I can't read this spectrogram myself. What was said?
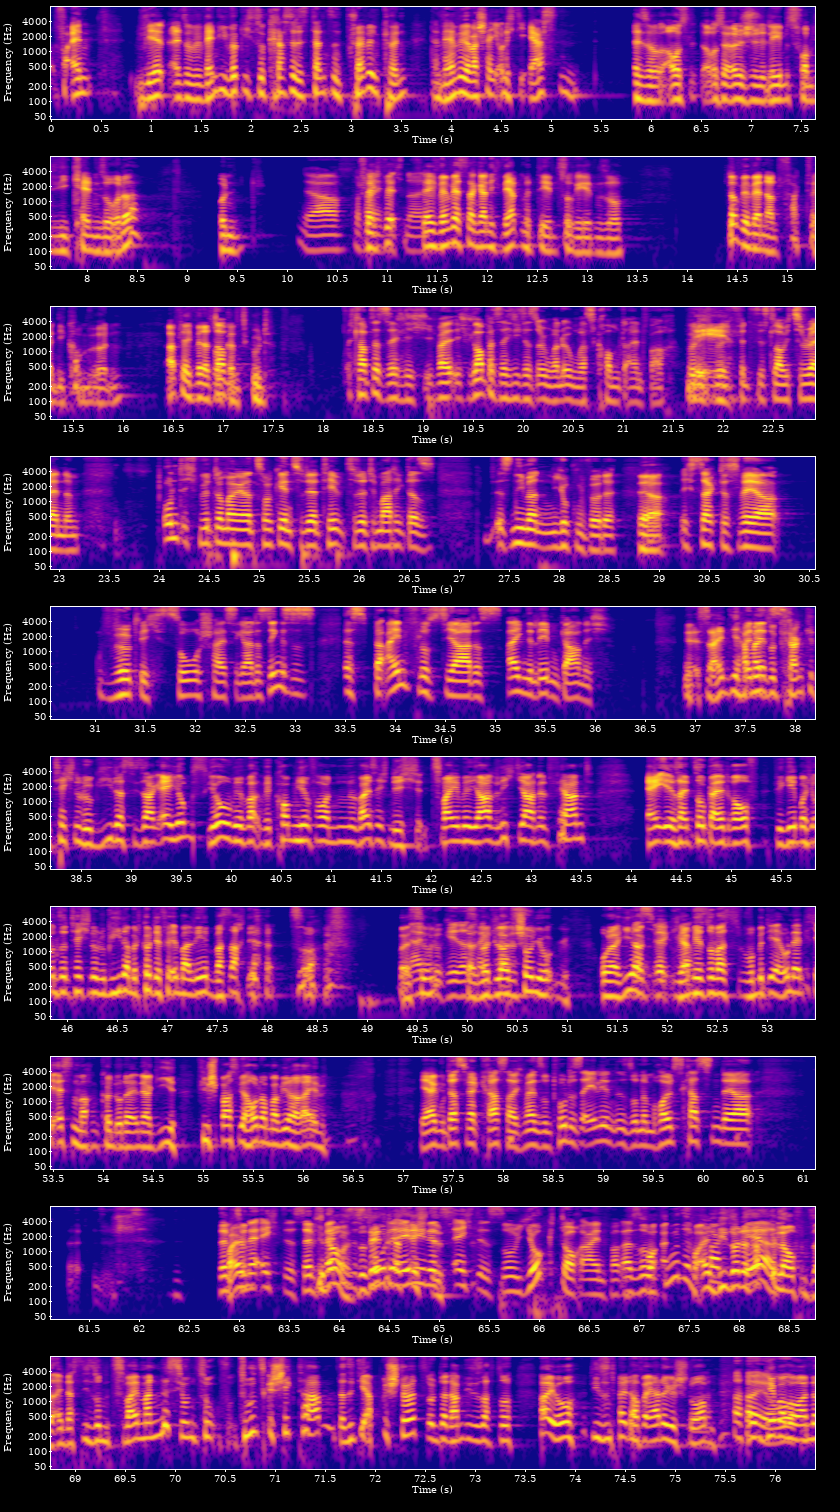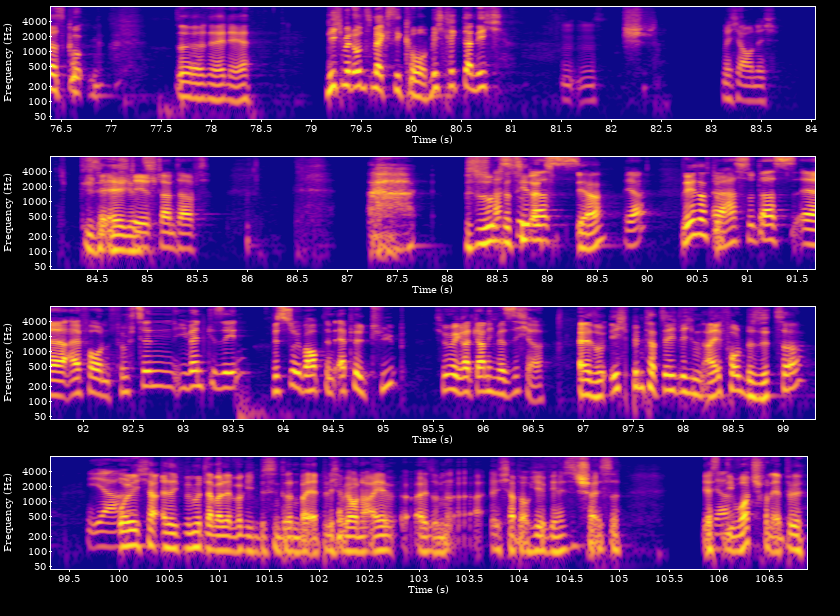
Vor allem, wir, also wenn die wirklich so krasse Distanzen traveln können, dann wären wir ja wahrscheinlich auch nicht die ersten, also aus, außerirdische Lebensformen, die die kennen, so, oder? Und Ja, vielleicht, wahrscheinlich wär- nicht, nein. vielleicht wären wir es dann gar nicht wert, mit denen zu reden, so. Ich glaube, wir wären dann Fakt, wenn die kommen würden. Aber vielleicht wäre das auch Glaub- ganz gut. Ich glaube tatsächlich, ich, ich glaube tatsächlich nicht, dass irgendwann irgendwas kommt einfach. Würde Nee. ich, ich finde das, glaube ich, zu random. Und ich würde nochmal gerne zurückgehen zu der, The zu der Thematik, dass es niemanden jucken würde. Ja. Ich sag, das wäre wirklich so scheißegal. Das Ding ist, es, es beeinflusst ja das eigene Leben gar nicht. Ja, es sei denn, die haben halt so kranke Technologie, dass sie sagen, ey Jungs, yo, wir, wir kommen hier von, weiß ich nicht, zwei Milliarden Lichtjahren entfernt. Ey, ihr seid so geil drauf, wir geben euch unsere Technologie, damit könnt ihr für immer leben. Was sagt ihr? So. Weißt Ja, du? gut, okay, das das wär wird die Leute schon jucken. Oder hier, wär wir haben hier sowas, womit ihr unendlich Essen machen könnt oder Energie. Viel Spaß, wir hauen da mal wieder rein. Ja, gut, das wäre krass, aber ich meine, so ein totes Alien in so einem Holzkasten, der. Selbst Weil- wenn er echt ist, selbst Genau, wenn dieses so tote Alien echt jetzt ist. echt ist, so juckt doch einfach. Also, Vor, vor allem, wie soll das cares? abgelaufen sein? Dass die so eine Zwei-Mann-Mission zu, zu uns geschickt haben, da sind die abgestürzt und dann haben die gesagt so, hajo, die sind halt auf der Erde gestorben. Dann Hajo. gehen wir mal woanders gucken. So, nee, nee. Nicht mit uns Mexiko. Mich kriegt er nicht. Mich auch nicht. Diese Ich stehe Aliens. standhaft. Bist du so Hast du interessiert als. das- Ja? Ja? Nee, sagst du. Äh, hast du das äh, iPhone 15 Event gesehen? Bist du überhaupt ein Apple-Typ? Ich bin mir gerade gar nicht mehr sicher. Also, ich bin tatsächlich ein iPhone-Besitzer. Ja. Und ich, also ich bin mittlerweile wirklich ein bisschen drin bei Apple. Ich habe ja auch eine, I, also eine, ich habe auch hier, wie heißt es, Scheiße? Wie heißt Ja. die Watch von Apple?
